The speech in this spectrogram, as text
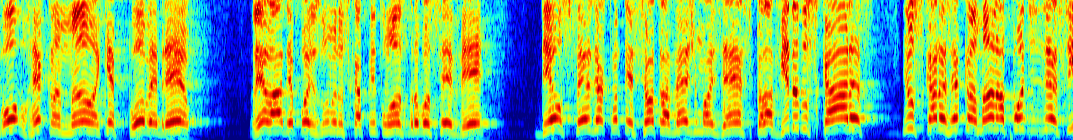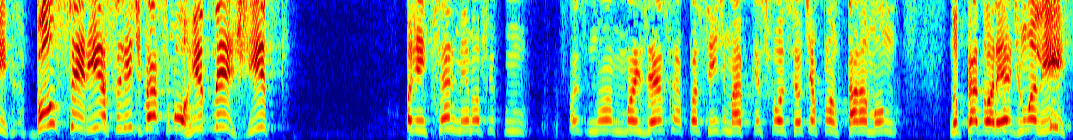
povo reclamão, aqui é povo hebreu. Lê lá depois Números capítulo 11 para você ver. Deus fez e aconteceu através de Moisés, pela vida dos caras, e os caras reclamando a ponto de dizer assim: bom seria se a gente tivesse morrido no Egito. Ô, gente, sério mesmo, eu fico. Eu assim, não, Moisés é paciente demais, porque se fosse eu, tinha plantado a mão no pé da orelha de um ali.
